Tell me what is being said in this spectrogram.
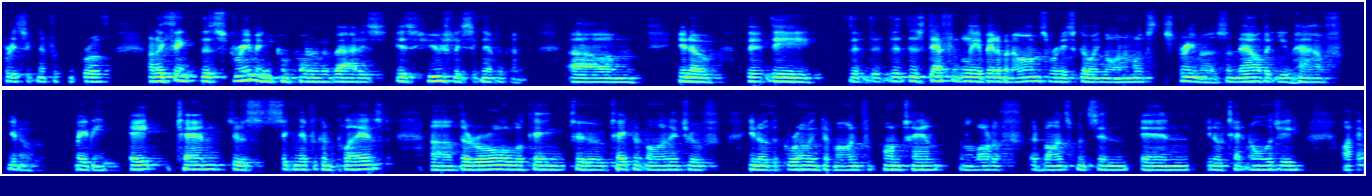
pretty significant growth. And I think the streaming component of that is is hugely significant. Um, you know, the, the the, the, there's definitely a bit of an arms race going on amongst streamers. And now that you have, you know, maybe eight, ten sort of significant players uh, that are all looking to take advantage of you know the growing demand for content and a lot of advancements in in you know technology. I,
